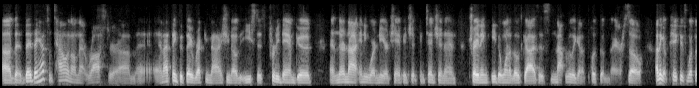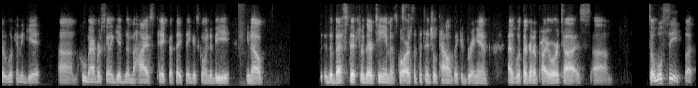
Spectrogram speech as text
Uh, they, they have some talent on that roster, um, and I think that they recognize, you know, the East is pretty damn good, and they're not anywhere near championship contention, and trading either one of those guys is not really going to put them there. So I think a pick is what they're looking to get. Um, whomever's going to give them the highest pick that they think is going to be, you know, the best fit for their team as far as the potential talent they could bring in as what they're going to prioritize. Um, so we'll see. But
